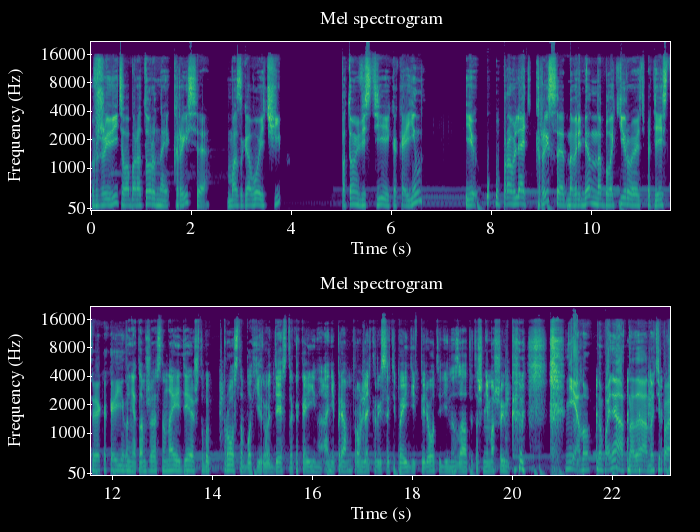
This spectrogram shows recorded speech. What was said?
вживить лабораторной крысе мозговой чип, потом ввести кокаин, и управлять крысой одновременно блокируя типа, действие кокаина. Нет, там же основная идея, чтобы просто блокировать действие кокаина, а не прям управлять крысой, типа иди вперед, иди назад, это ж не машинка. Не, ну, ну понятно, да, но типа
